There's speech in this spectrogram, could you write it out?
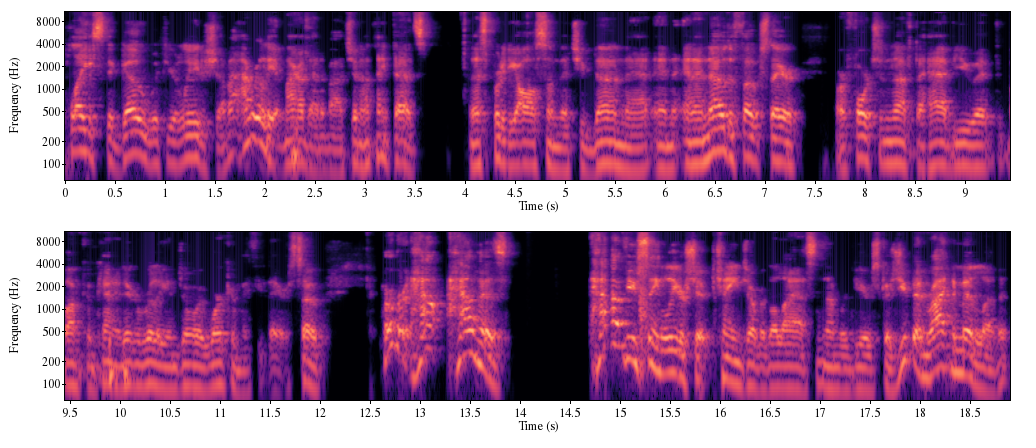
place to go with your leadership. I really admire that about you. And I think that's, that's pretty awesome that you've done that. And, and I know the folks there are fortunate enough to have you at Buncombe County. They're to really enjoy working with you there. So Herbert, how, how has, how have you seen leadership change over the last number of years? Because you've been right in the middle of it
